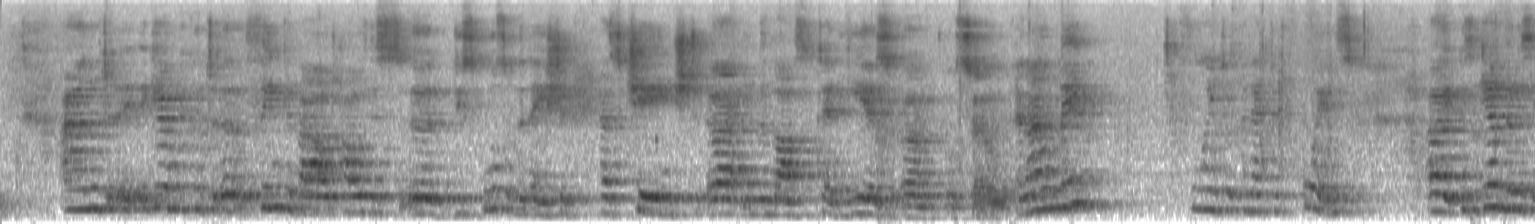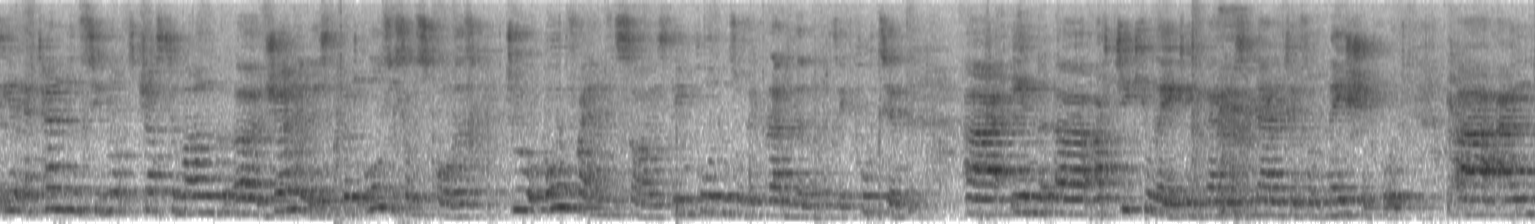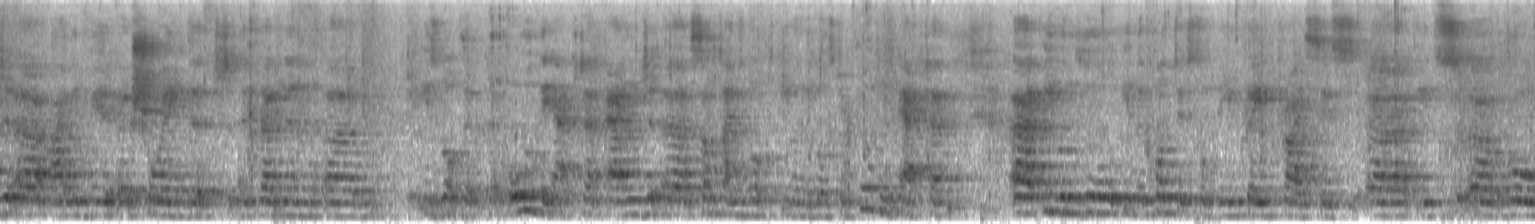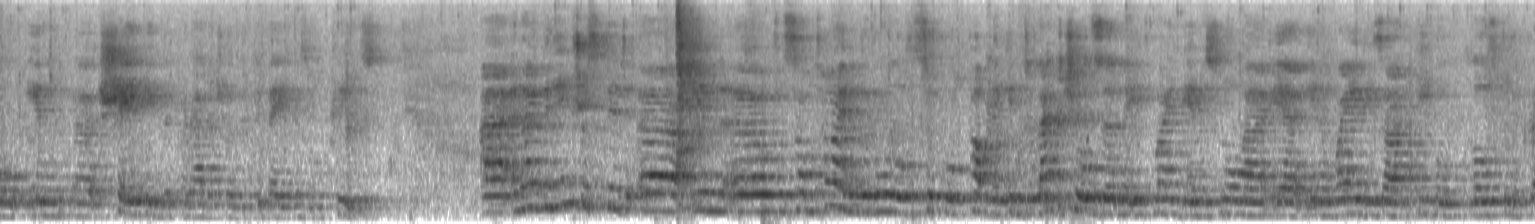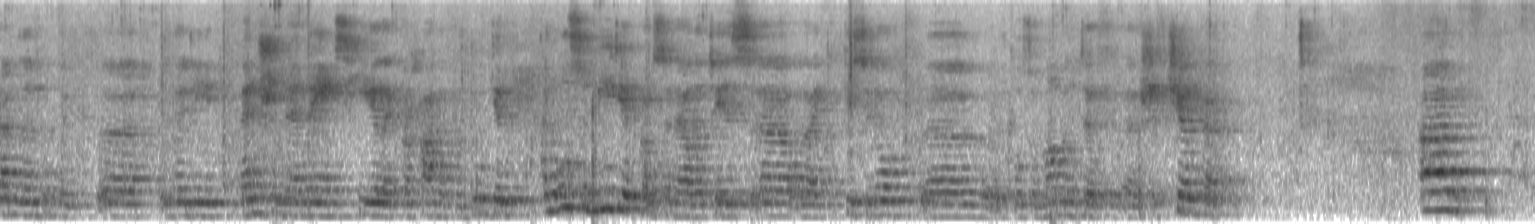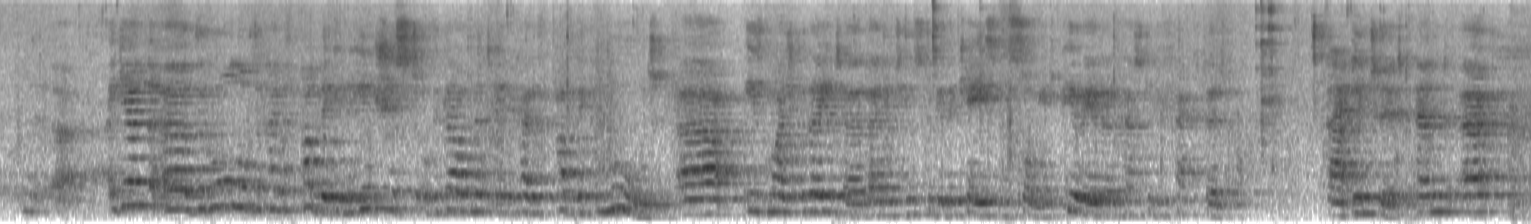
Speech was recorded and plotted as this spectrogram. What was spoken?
And uh, again, we could uh, think about how this uh, discourse of the nation has changed uh, in the last 10 years um, or so. And I'll make four interconnected points, because uh, again, there is a tendency not just among uh, journalists, but also some scholars, to overemphasize the importance of the Kremlin, let's say Putin, in articulating various narratives of nationhood. Uh, and uh, I would be uh, showing that the Kremlin um, is not the, only actor and uh, sometimes not even the most important actor, uh, even though in the context of the Ukraine crisis, uh, its role in shaping the parameter of the debate has increased. Uh, and I've been interested uh, in, uh, for some time, in the role of so-called public intellectuals, and it might be a misnomer in a way. These are people close to the Kremlin. We've already mentioned their names here, like Prokhanov Dugin, and also media personalities like Kiselyov, of course, Mamontov, Shevchenko. Um, again, uh, the role of the kind of public in the interest of the government in the kind of public mood uh, is much greater than it used to be the case in the Soviet period and has to be factored uh, into it. And uh,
